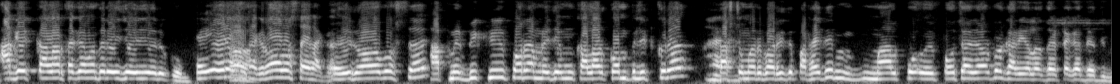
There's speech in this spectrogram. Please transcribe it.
আগে কালার থাকে আমাদের এই যে এরকম। এই এরকম হ্যাঁ। থাকে র অবস্থায় থাকে। এই র অবস্থায় আপনার বিক্রির পরে আমরা যেমন কালার কমপ্লিট করে হ্যাঁ। কাস্টমার বাড়িতে পাঠাই দিই মাল প- পৌঁছায় যাওয়ার পর গাড়ি আলাদা টাকা দিয়ে দিব।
